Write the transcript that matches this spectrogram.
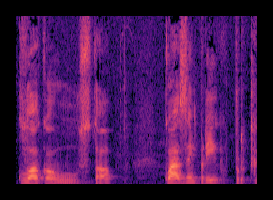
coloca o Stop quase em perigo porque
